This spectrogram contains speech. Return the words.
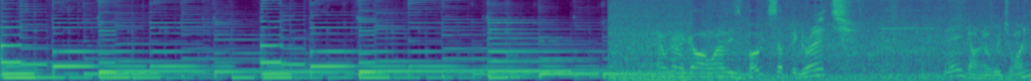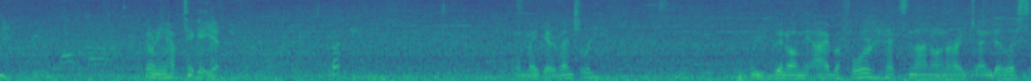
Now we're gonna go on one of these boats up to Greenwich. They don't know which one. Don't even have a ticket yet. But we'll make it eventually. We've been on the eye before. That's not on our agenda list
